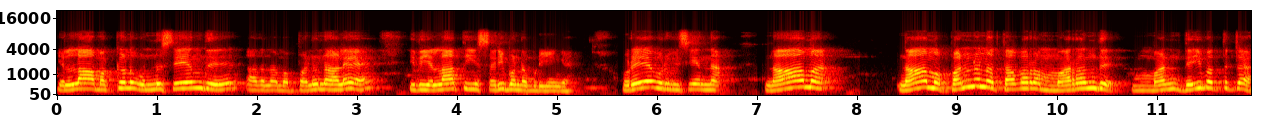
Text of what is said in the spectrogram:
எல்லா மக்களும் ஒன்று சேர்ந்து அதை நம்ம பண்ணினாலே இது எல்லாத்தையும் சரி பண்ண முடியுங்க. ஒரே ஒரு விஷயந்தான் நாம் நாம் பண்ணின தவறை மறந்து மண் தெய்வத்திட்ட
